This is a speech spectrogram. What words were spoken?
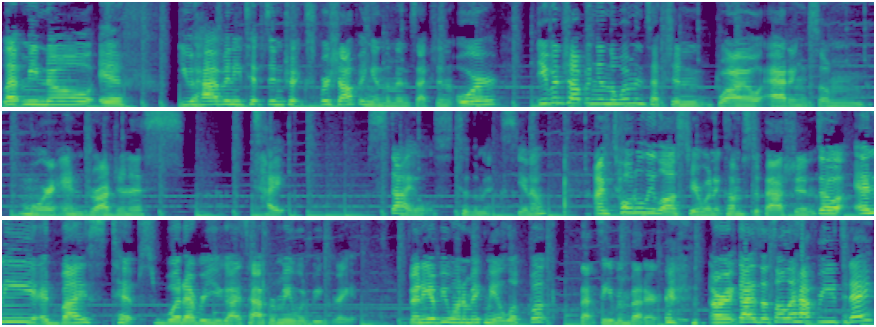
Let me know if you have any tips and tricks for shopping in the men's section or even shopping in the women's section while adding some more androgynous type styles to the mix, you know? I'm totally lost here when it comes to fashion. So any advice, tips, whatever you guys have for me would be great. If any of you want to make me a lookbook, that's even better. all right, guys, that's all I have for you today.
